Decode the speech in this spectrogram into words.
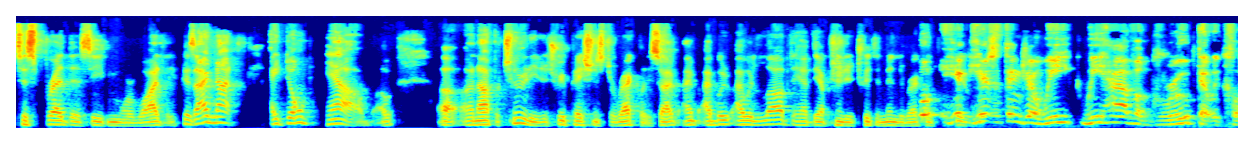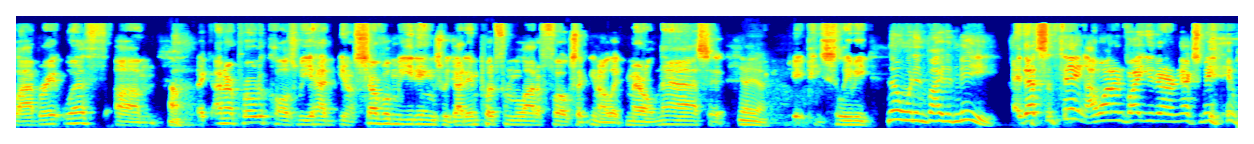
to spread this even more widely. Because I'm not, I don't have a, uh, an opportunity to treat patients directly. So I, I, I, would I would love to have the opportunity to treat them indirectly. Well, here, here's the thing, Joe. We we have a group that we collaborate with. Um, oh. Like on our protocols, we had you know several meetings. We got input from a lot of folks, like you know like Meryl Nass, uh, yeah, yeah. JP Saleeby. No one invited me. And that's the thing. I want to invite you to our next meeting.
